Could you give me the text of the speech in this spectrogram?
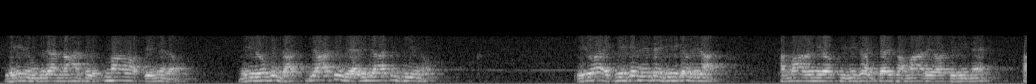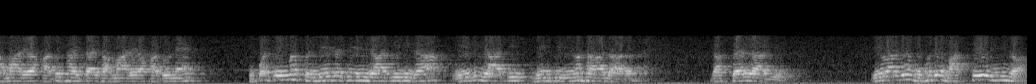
ඒ කියන්නේ බුදුරන් වහන්සේ උපමාවක් දෙන්නවා. මේ ලෝකේ ගස් જાති, වැල් જાති තියෙනවා. ඒවා එක එක දෙයට එක එක වෙනස්. සමහර ඒවා පිළිසයිතයි, සමහර ඒවා පිළි නැහැ. සමහර ඒවා කටුසයිතයි, සමහර ඒවා කටු නැහැ. උපතින්ම ප්‍රභේද තියෙන જાති නිසා ඒක જાති වෙන් කිරීම සාධාරණයි. ගස් වැල් ආදී. ඒ වගේම මොකද මැස්සේ ඉන්නවා.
